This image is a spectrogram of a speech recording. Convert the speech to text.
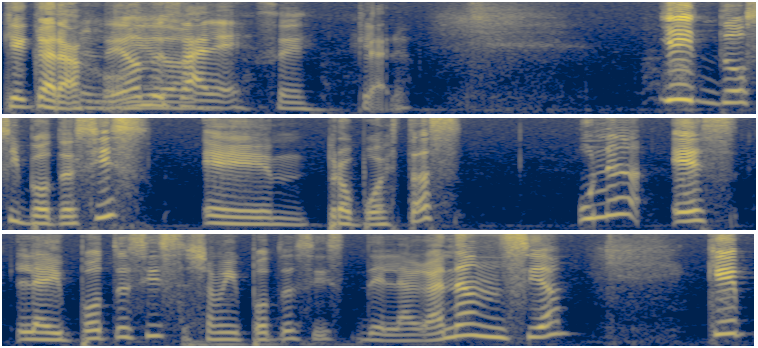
¿Qué carajo? ¿De dónde sale? Sí. Claro. Y hay dos hipótesis eh, propuestas. Una es la hipótesis, se llama hipótesis de la ganancia, que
